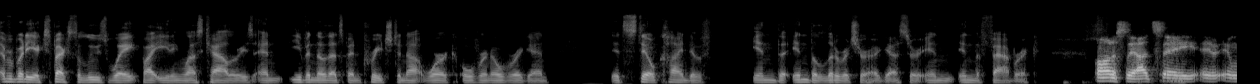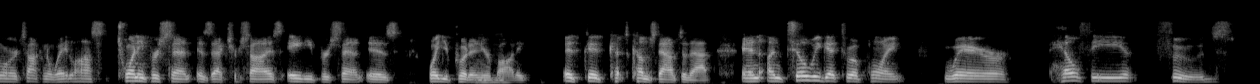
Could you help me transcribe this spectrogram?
everybody expects to lose weight by eating less calories, and even though that's been preached to not work over and over again, it's still kind of in the in the literature, I guess, or in in the fabric. Honestly, I'd say, and when we're talking weight loss, twenty percent is exercise, eighty percent is what you put in mm-hmm. your body. It, it comes down to that, and until we get to a point where healthy foods,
